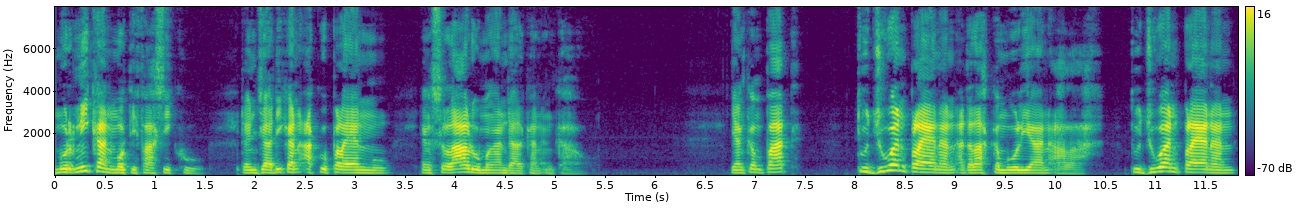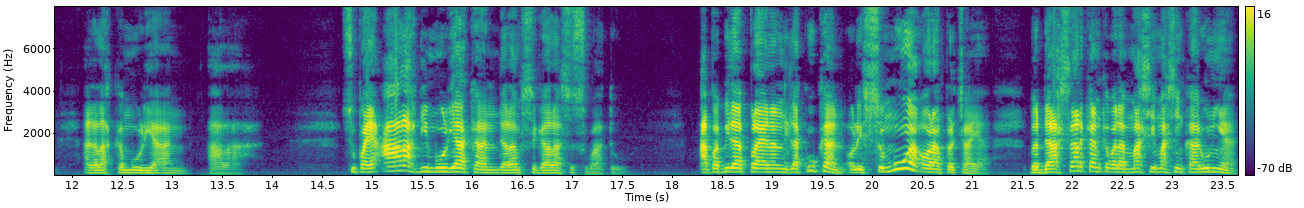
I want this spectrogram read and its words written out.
murnikan motivasiku, dan jadikan aku pelayanmu yang selalu mengandalkan Engkau. Yang keempat, tujuan pelayanan adalah kemuliaan Allah. Tujuan pelayanan adalah kemuliaan Allah. Supaya Allah dimuliakan dalam segala sesuatu. Apabila pelayanan dilakukan oleh semua orang percaya berdasarkan kepada masing-masing karunia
